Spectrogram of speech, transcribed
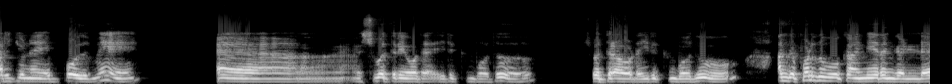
அர்ஜுனை எப்போதுமே சுபத்திரையோட இருக்கும்போது சுபத்ராவோட இருக்கும்போது அந்த பொழுதுபோக்கான நேரங்களில்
